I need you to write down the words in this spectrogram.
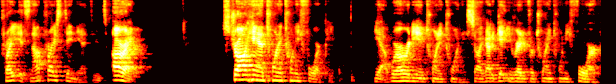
Price, it's not priced in yet, dudes. All right. Strong hand 2024, people. Yeah, we're already in 2020. So I got to get you ready for 2024,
